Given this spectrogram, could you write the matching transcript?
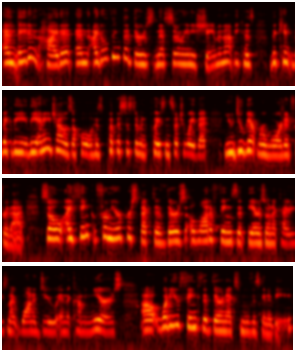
And they didn't hide it. And I don't think that there's necessarily any shame in that because the can like the the NHL as a whole has put the system in place in such a way that you do get rewarded for that. So I think from your perspective, there's a lot of things that the Arizona Coyotes might want to do in the coming years. Uh, what do you think that their next move is going to be?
